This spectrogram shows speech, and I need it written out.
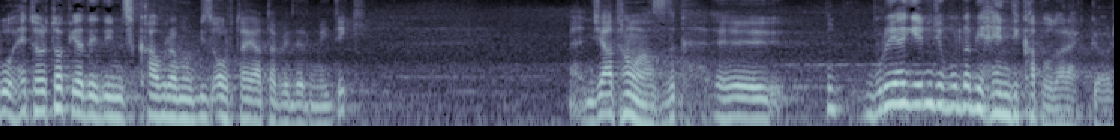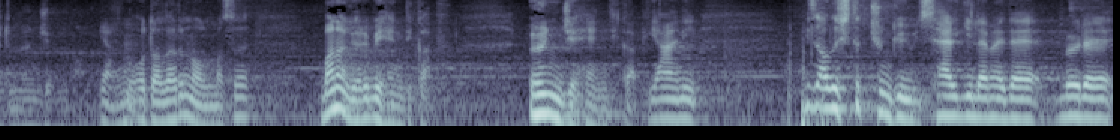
bu heterotopya dediğimiz kavramı biz ortaya atabilir miydik? Bence atamazdık. E, bu, buraya gelince burada bir handikap olarak gördüm önce bunu. Yani bu odaların olması bana göre bir handikap. Önce handikap. Yani biz alıştık çünkü sergilemede böyle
